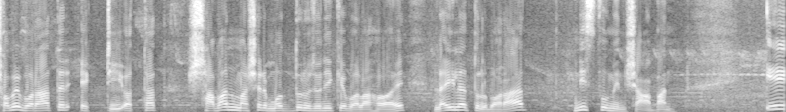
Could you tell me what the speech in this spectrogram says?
শবে বরাতের একটি, অর্থাৎ সাবান মাসের মধ্য রজনীকে বলা হয় লাইলাতুল বরাত নিসফুমিন সাবান এই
